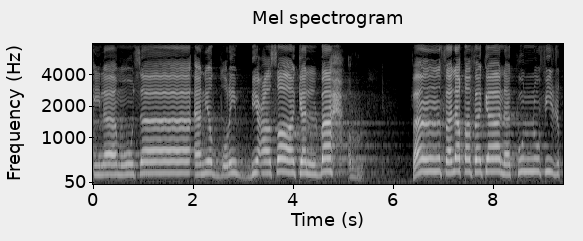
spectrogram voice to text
إلى موسى أن اضرب بعصاك البحر. فانفلق فكان كل فرق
